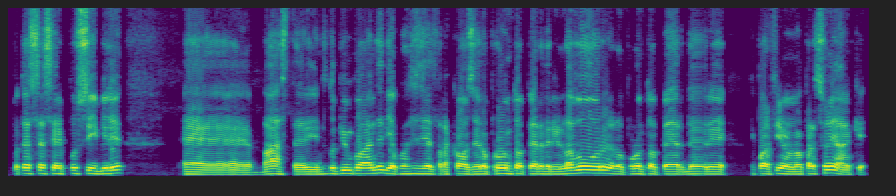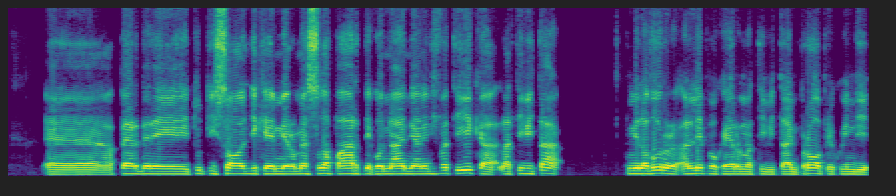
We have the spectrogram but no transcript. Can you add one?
potesse essere possibile, eh, basta, è diventato più importante di qualsiasi altra cosa, ero pronto a perdere il lavoro, ero pronto a perdere, che poi alla fine non ho perso neanche, eh, a perdere tutti i soldi che mi ero messo da parte con anni e anni di fatica, l'attività, il mio lavoro all'epoca era un'attività in proprio, quindi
